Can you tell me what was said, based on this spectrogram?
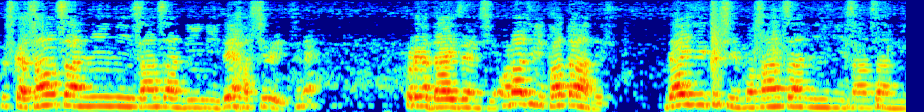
です。から、3322、3322で8種類ですね。これが大前進。同じパターンです。大軸心も3322、3322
